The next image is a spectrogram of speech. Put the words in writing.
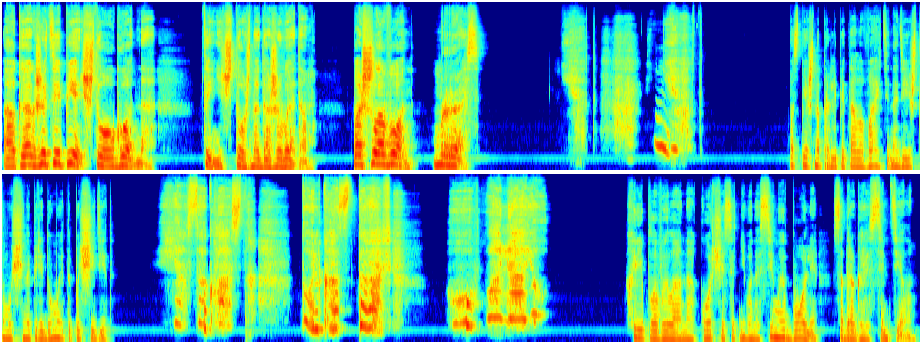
«А как же теперь что угодно? Ты ничтожна даже в этом. Пошла вон, мразь!» «Нет, нет!» Поспешно пролепетала Вайти, надеясь, что мужчина передумает и пощадит. «Я согласна, только оставь! Умоляю!» Хрипло выла она, корчась от невыносимой боли, содрогаясь всем телом.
